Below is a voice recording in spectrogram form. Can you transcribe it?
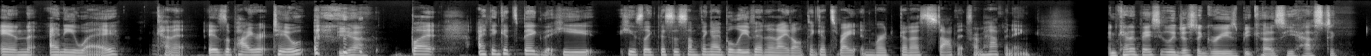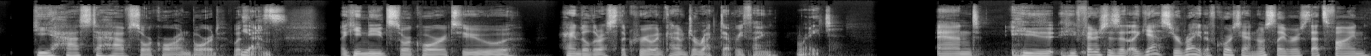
in any way. Kennit is a pirate too. Yeah. but I think it's big that he he's like this is something I believe in and I don't think it's right and we're going to stop it from happening. And Kennit basically just agrees because he has to he has to have Sorkor on board with yes. him. Like he needs Sorkor to handle the rest of the crew and kind of direct everything. Right. And he he finishes it like, yes, you're right. Of course, yeah, no slavers. That's fine.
